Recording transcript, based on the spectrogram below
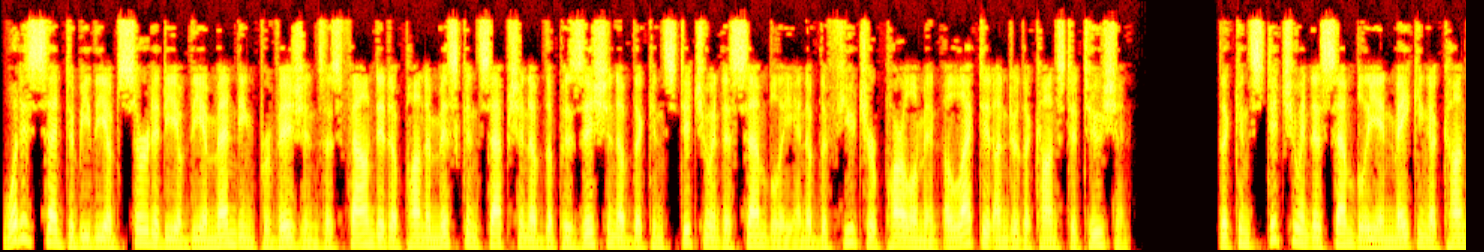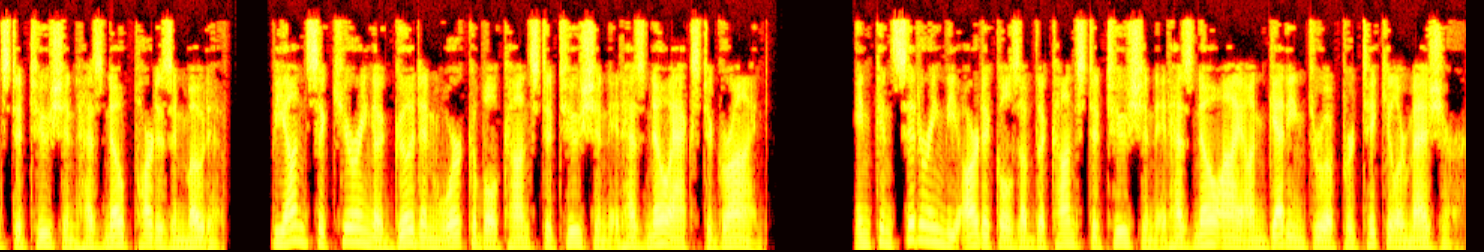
What is said to be the absurdity of the amending provisions is founded upon a misconception of the position of the Constituent Assembly and of the future Parliament elected under the Constitution. The Constituent Assembly in making a constitution has no partisan motive. Beyond securing a good and workable constitution it has no axe to grind. In considering the articles of the Constitution it has no eye on getting through a particular measure.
